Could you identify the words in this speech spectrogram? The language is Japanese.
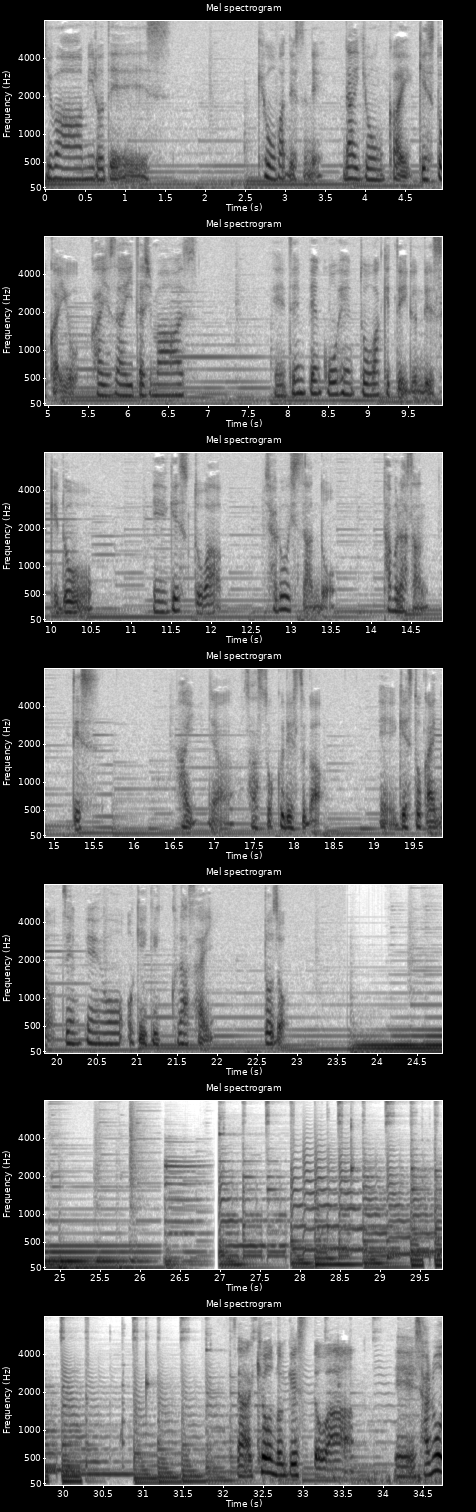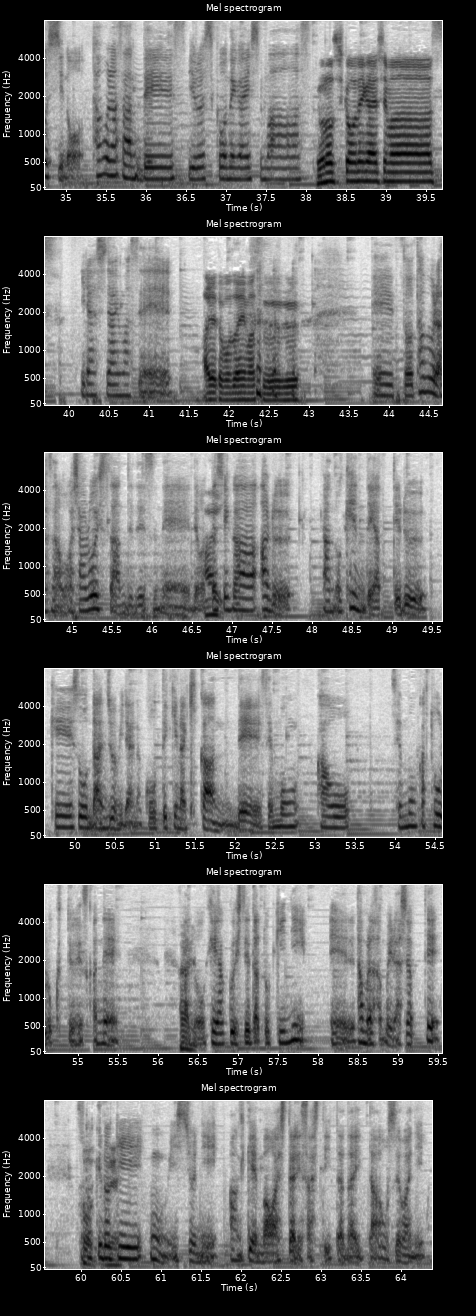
ちは、ミロです。今日はですね、第4回ゲスト会を開催いたします。えー前編後編と分けているんですけど、えーゲストは社労士さんの田村さんです。はい、じゃあ早速ですが、えーゲスト会の前編をお聞きください。どうぞ。じゃあ今日のゲストは、えー、社労士の田村さんです。よろしくお願いします。よろしくお願いします。いらっしゃいませ。ありがとうございます。えっ、と田村さんは社労士さんでですね。ではい私がある、あの県でやってる経営相談所みたいな公的な機関で専門家を専門家登録っていうんですかね。はい。あの契約してた時に、えー田村さんもいらっしゃって。時そうですね々、うん、一緒に案件回したりさせていただいたお世話に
